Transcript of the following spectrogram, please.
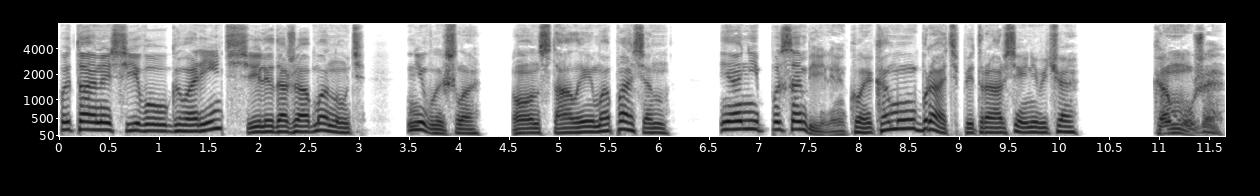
Пытались его уговорить или даже обмануть. Не вышло. Он стал им опасен. И они пособили кое-кому убрать Петра Арсеньевича. «Кому же?»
